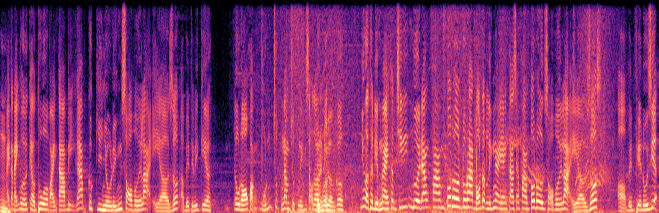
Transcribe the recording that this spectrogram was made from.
Ừ. anh ta đánh với kèo thua và anh ta bị gáp cực kỳ nhiều lính so với lại uh, rớt ở bên phía bên kia. Đâu đó khoảng bốn chục năm chục lính sau đó lại đường cơ. Nhưng ở thời điểm này thậm chí người đang farm tốt hơn Doran đón được lính này thì anh ta sẽ farm tốt hơn so với lại uh, rớt ở bên phía đối diện.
